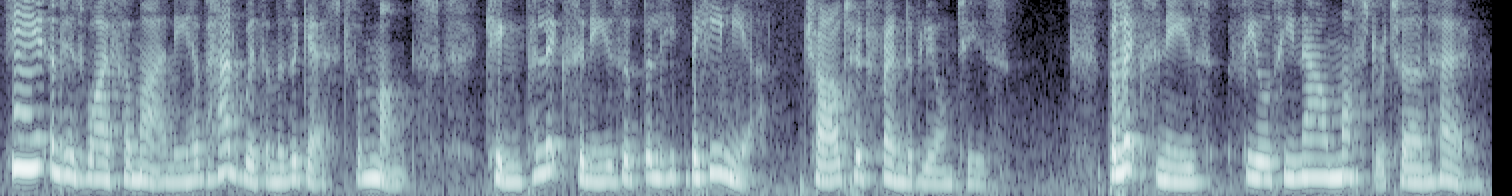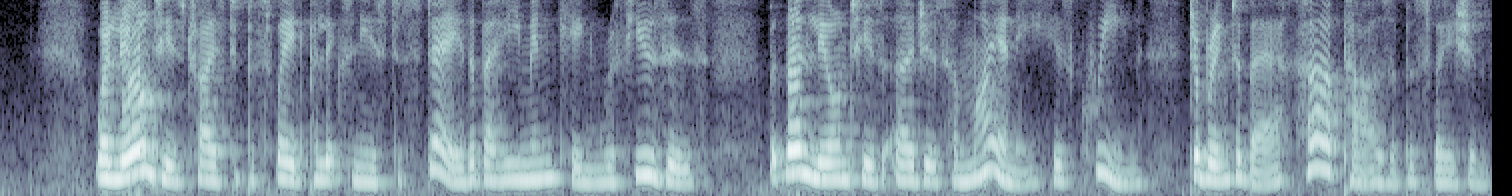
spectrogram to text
He and his wife Hermione have had with them as a guest for months King Polixenes of Bohemia, childhood friend of Leontes. Polixenes feels he now must return home. When Leontes tries to persuade Polixenes to stay, the Bohemian king refuses, but then Leontes urges Hermione, his queen, to bring to bear her powers of persuasion.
